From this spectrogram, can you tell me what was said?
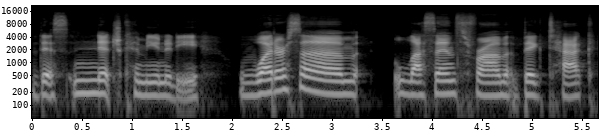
this niche community, what are some lessons from big tech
